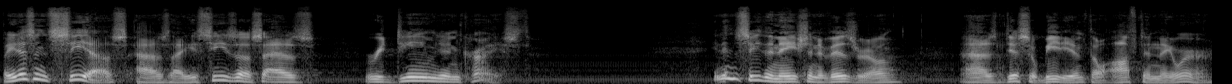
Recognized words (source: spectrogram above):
But He doesn't see us as that, He sees us as redeemed in Christ. He didn't see the nation of Israel as disobedient, though often they were.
